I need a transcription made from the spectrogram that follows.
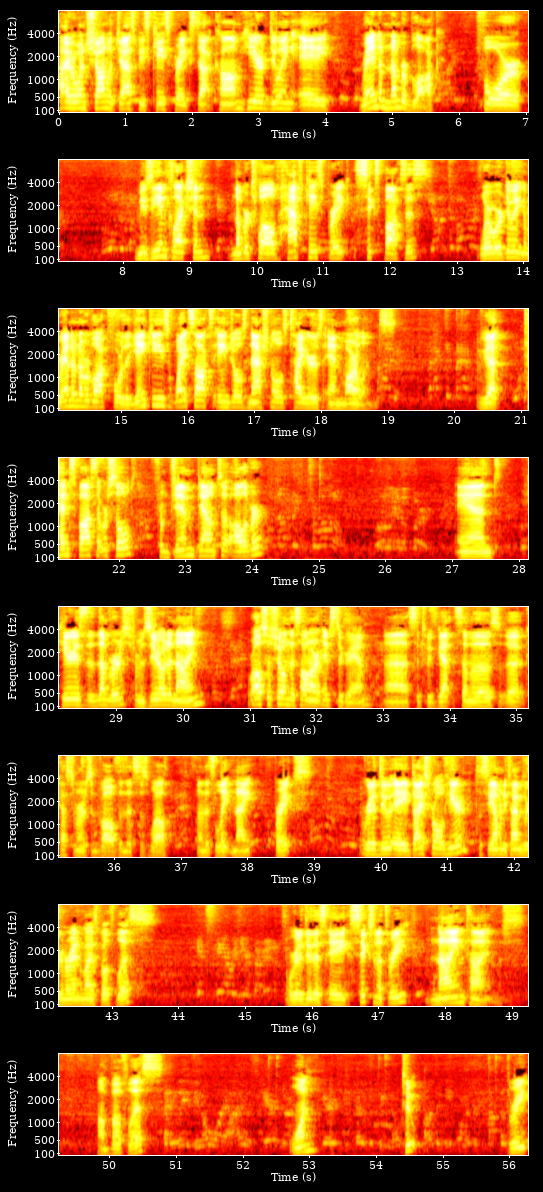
Hi everyone, Sean with jaspyscasebreaks.com here doing a random number block for Museum Collection number 12 half case break, six boxes, where we're doing a random number block for the Yankees, White Sox, Angels, Nationals, Tigers, and Marlins. We've got 10 spots that were sold from Jim down to Oliver. And here is the numbers from 0 to 9. We're also showing this on our Instagram uh, since we've got some of those uh, customers involved in this as well on this late night breaks. We're going to do a dice roll here to see how many times we're going to randomize both lists. We're going to do this a 6 and a 3, 9 times on both lists. One, two, three,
